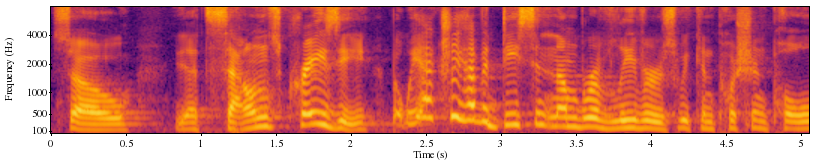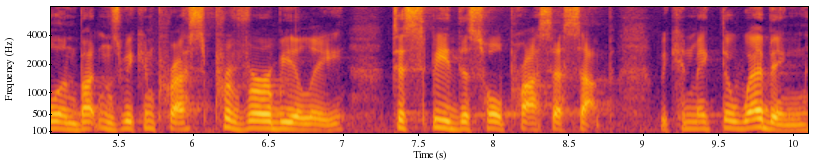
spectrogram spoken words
So that sounds crazy, but we actually have a decent number of levers we can push and pull and buttons we can press proverbially to speed this whole process up. We can make the webbing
